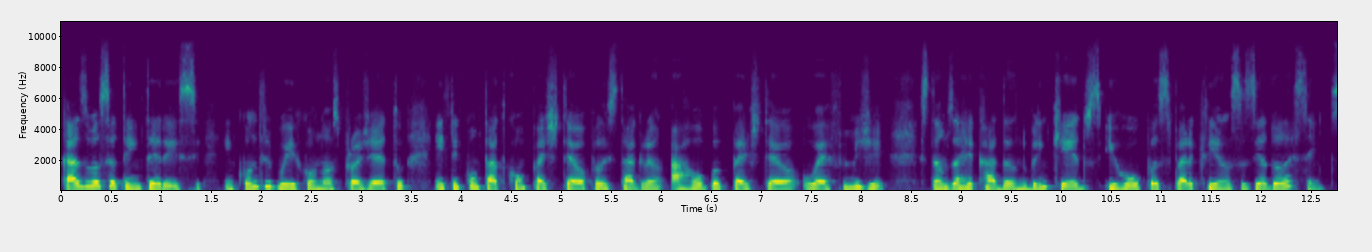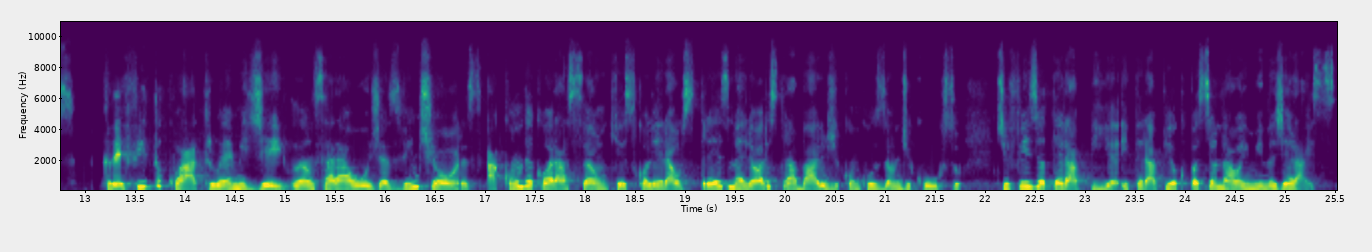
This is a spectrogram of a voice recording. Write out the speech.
Caso você tenha interesse em contribuir com o nosso projeto, entre em contato com o PetTO pelo Instagram, PetTOUFMG. Estamos arrecadando brinquedos e roupas para crianças e adolescentes. Crefito 4MG lançará hoje às 20 horas a condecoração que escolherá os três melhores trabalhos de conclusão de curso de fisioterapia e terapia ocupacional em Minas Gerais.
